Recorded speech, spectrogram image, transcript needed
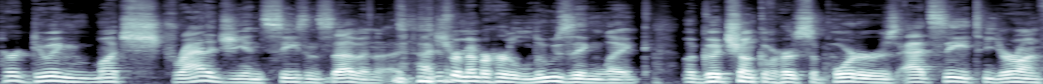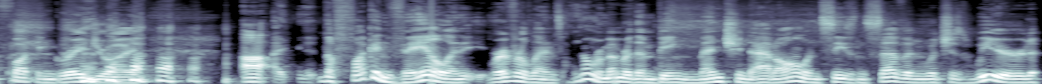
her doing much strategy in season seven. I just remember her losing like a good chunk of her supporters at sea to Euron fucking Greyjoy. uh, the fucking Vale and Riverlands, I don't remember them being mentioned at all in season seven, which is weird.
